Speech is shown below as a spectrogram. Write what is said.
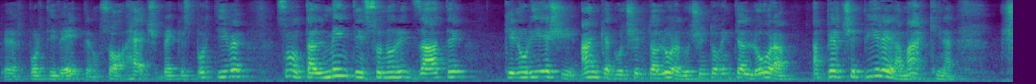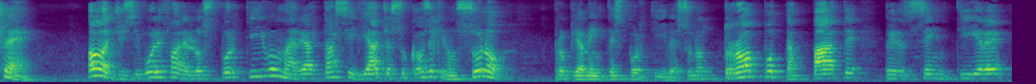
eh, sportivette, non so, hatchback sportive, sono talmente insonorizzate che non riesci anche a 200 all'ora, 220 all'ora a percepire la macchina. Cioè, oggi si vuole fare lo sportivo, ma in realtà si viaggia su cose che non sono propriamente sportive, sono troppo tappate per sentire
